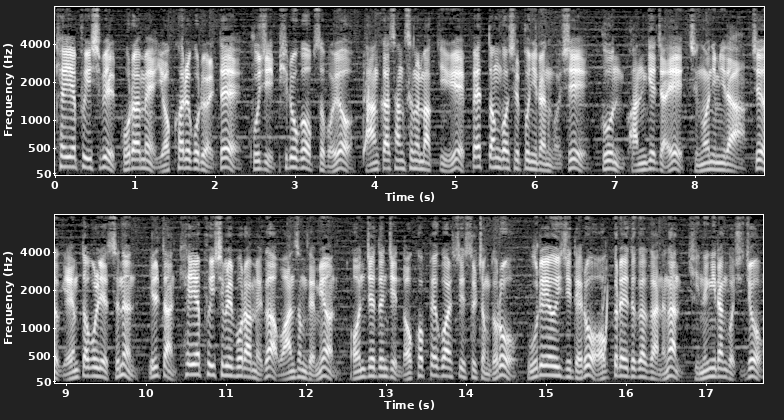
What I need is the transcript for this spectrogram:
KF-21 보람의 역할을 고려할 때 굳이 필요가 없어 보여 단가 상승을 막기 위해 뺐던 것일 뿐이라는 것이 군 관계자의 증언입니다. 즉 MWS는 일단 KF-21 보람회가 완성되면 언제든지 넣고 빼고 할 수 있을 정도로 우리의 의지대로 업그레이드가 가능한 기능이란 것이죠.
